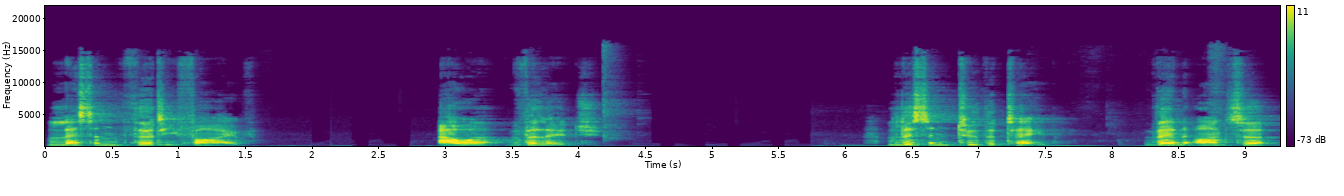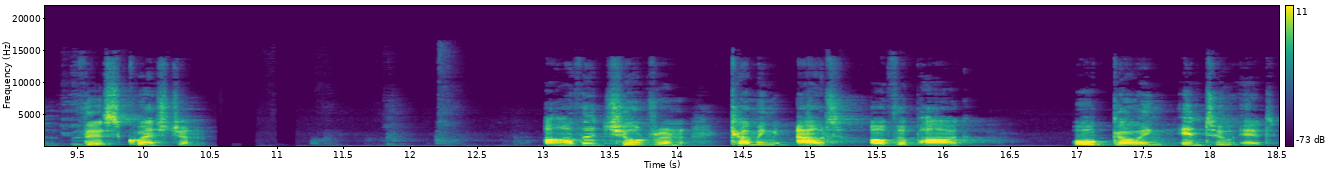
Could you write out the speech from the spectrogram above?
Lesson 35 Our Village. Listen to the tape, then answer this question Are the children coming out of the park or going into it?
